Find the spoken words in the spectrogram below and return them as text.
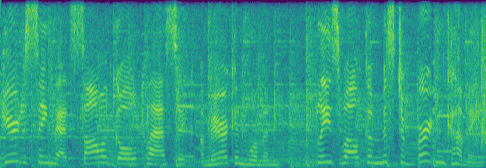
Here to sing that solid gold classic, American Woman, please welcome Mr. Burton Cummings.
